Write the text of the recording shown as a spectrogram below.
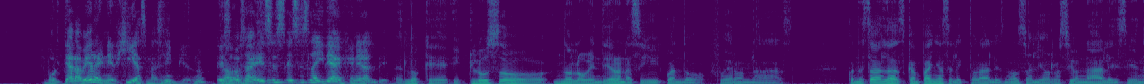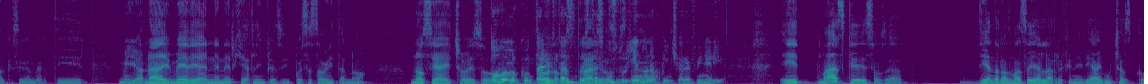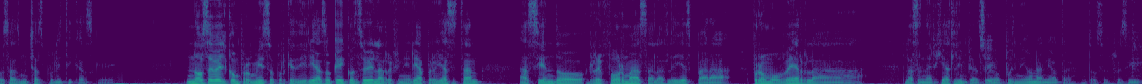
voltear a ver a energías más limpias, ¿no? Eso- Claro, o sea, sí. eso es- esa es la idea en general. De, Es lo que incluso nos lo vendieron así cuando fueron las... Cuando estaban las campañas electorales, ¿no? Salió Racional diciendo que se iba a invertir millonada y media en energías limpias y pues hasta ahorita no, no se ha hecho eso. todo lo contrario, todo lo estás, contrario, estás construyendo está- una pinche refinería. Y más que eso, o sea, yéndonos más allá de la refinería, hay muchas cosas, muchas políticas que no se ve el compromiso, porque dirías, ok, construye la refinería, pero ya se están haciendo reformas a las leyes para promover la, las energías limpias, Sí. pero pues ni una ni otra. Entonces, pues sí,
